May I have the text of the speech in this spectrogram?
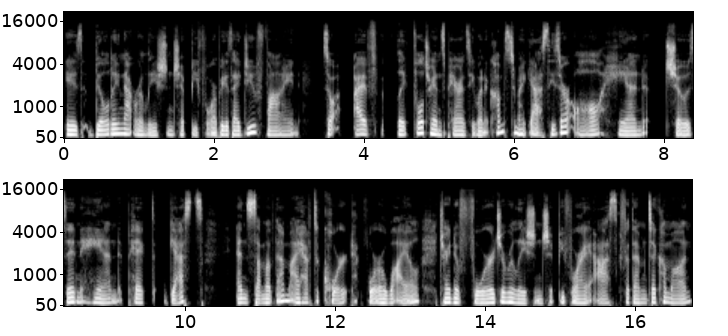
is building that relationship before because I do find so I've like full transparency when it comes to my guests, these are all hand chosen, hand picked guests. And some of them I have to court for a while, trying to forge a relationship before I ask for them to come on.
